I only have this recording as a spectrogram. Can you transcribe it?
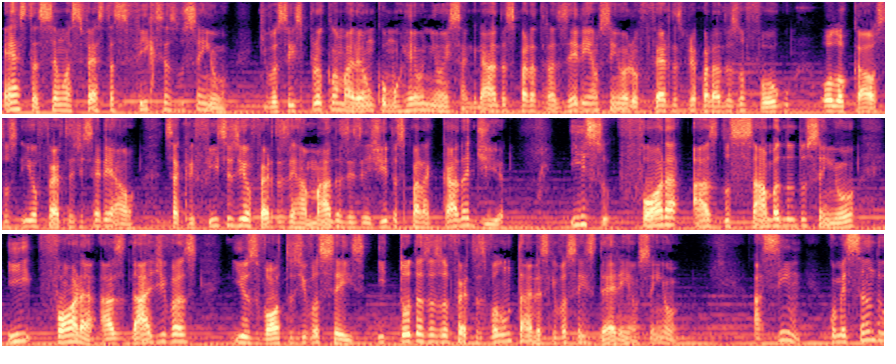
Estas são as festas fixas do Senhor, que vocês proclamarão como reuniões sagradas para trazerem ao Senhor ofertas preparadas no fogo, holocaustos e ofertas de cereal, sacrifícios e ofertas derramadas exigidas para cada dia isso fora as do sábado do Senhor e fora as dádivas e os votos de vocês e todas as ofertas voluntárias que vocês derem ao Senhor. Assim, começando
